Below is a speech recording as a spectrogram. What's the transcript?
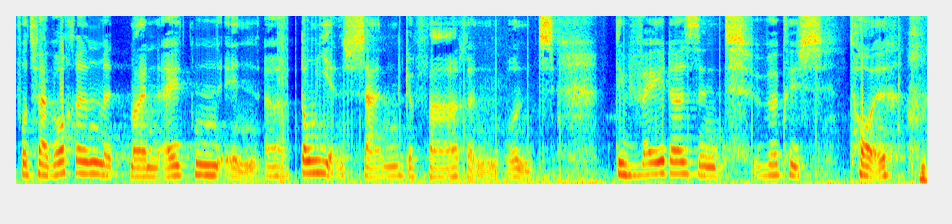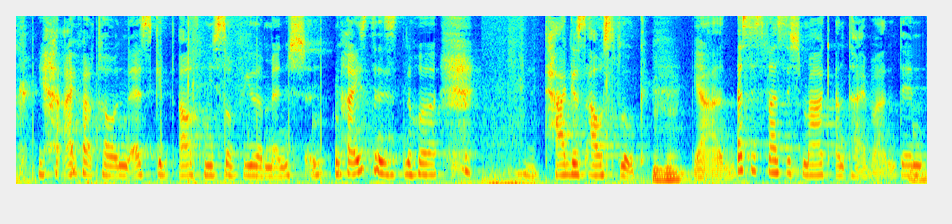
vor zwei Wochen mit meinen Eltern in äh, Dongyanshan gefahren und die Wälder sind wirklich toll. Okay. Ja, einfach toll. Und es gibt auch nicht so viele Menschen. Meistens nur Tagesausflug. Mhm. Ja, das ist, was ich mag an Taiwan. Denn mhm.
